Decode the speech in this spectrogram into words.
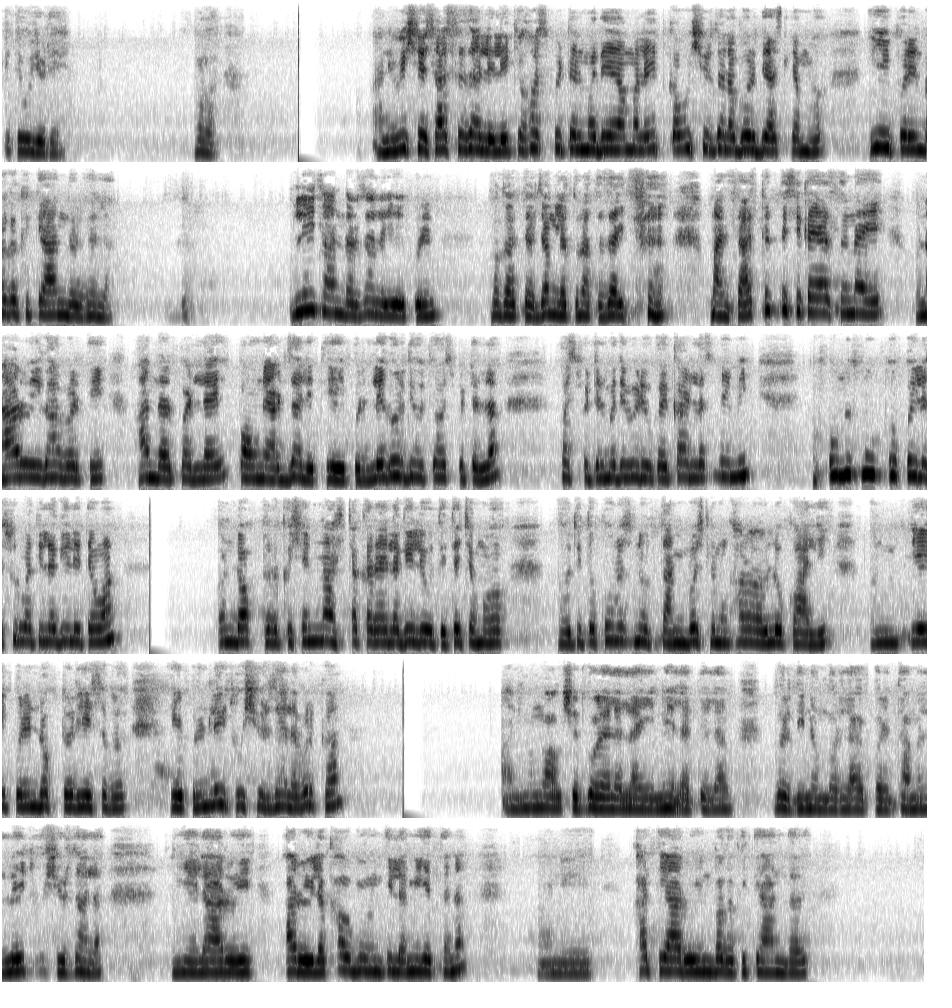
किती उजेड आहे? बघा आणि विशेष असं झालेलं आहे की हॉस्पिटलमध्ये आम्हाला इतका उशीर झाला गर्दी असल्यामुळं. येईपर्यंत बघा किती अंधार झाला. लईच अंधार झाला येईपर्यंत. बघा आता जंगलातून आता जायचं. माणसं असतात तशी काही असं नाही. पण आरोही घाबरती. अंधार पडलाय. पावणे आठ झाले ती येईपर्यंत लय गर्दी होती हॉस्पिटलला हॉस्पिटलमध्ये व्हिडिओ काही काढलाच नाही मी. कोणच नव्हतो. पहिले सुरुवातीला गेले तेव्हा. पण डॉक्टर कसे नाश्ता करायला गेले होते. त्याच्यामुळं तिथं कोणच नव्हतं. आम्ही बसलो मग हळूहळू लोक आली. पण येईपर्यंत डॉक्टर हे सगळं येईपर्यंत लईच उशीर झाला बरं का. आणि मग औषध गोळ्याला लाईन नेला त्याला गर्दी नंबर लागपर्यंत आम्हाला लईच उशीर झाला. यायला आरोही आरोईला खाऊ घेऊन दिला मी येताना. आणि खाती आरोईन बघा किती अंधार.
